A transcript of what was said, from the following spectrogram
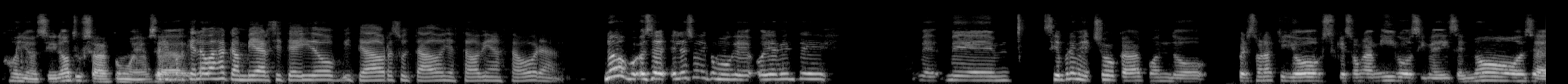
coño, si no, tú sabes cómo es, o sea... ¿Y por qué lo vas a cambiar si te ha ido y te ha dado resultados y ha estado bien hasta ahora? No, o sea, el eso de como que, obviamente, me, me siempre me choca cuando personas que yo, que son amigos y me dicen, no, o sea,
